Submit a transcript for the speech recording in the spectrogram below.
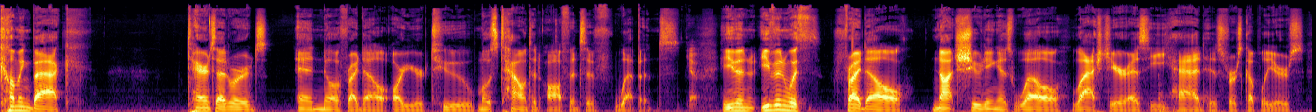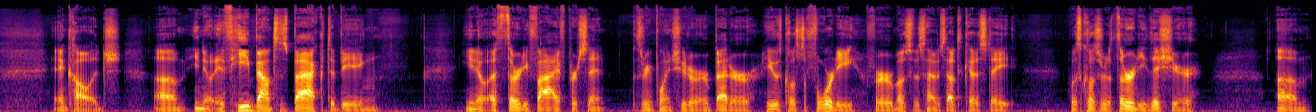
coming back, Terrence Edwards and Noah Freidel are your two most talented offensive weapons. Yep. Even even with Freidel not shooting as well last year as he had his first couple of years in college, um, you know if he bounces back to being you know, a 35% three point shooter or better. He was close to 40 for most of his time at South Dakota State, was closer to 30 this year. Um,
